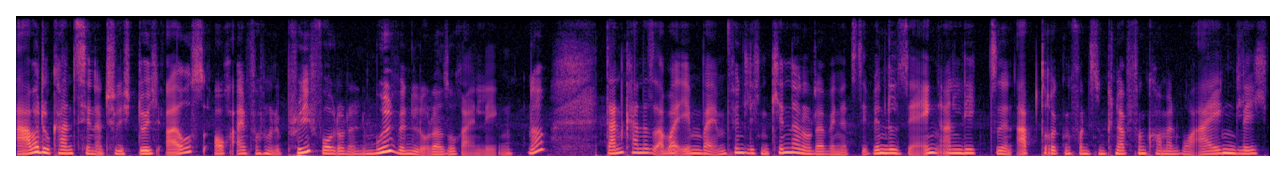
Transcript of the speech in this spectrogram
Aber du kannst hier natürlich durchaus auch einfach nur eine Prefold oder eine Mullwindel oder so reinlegen. Ne? Dann kann es aber eben bei empfindlichen Kindern oder wenn jetzt die Windel sehr eng anliegt, zu den Abdrücken von diesen Knöpfen kommen, wo eigentlich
